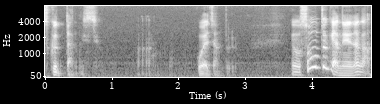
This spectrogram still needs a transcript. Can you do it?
作ったんですよ。ゴーヤチャンプル。でもその時はね、なんか、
